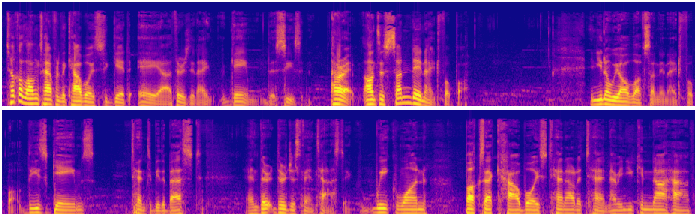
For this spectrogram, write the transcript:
It took a long time for the Cowboys to get a uh, Thursday night game this season. All right, on to Sunday night football. And you know we all love Sunday night football. These games tend to be the best and they're they're just fantastic. Week one, Bucks at Cowboys, ten out of ten. I mean, you cannot have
